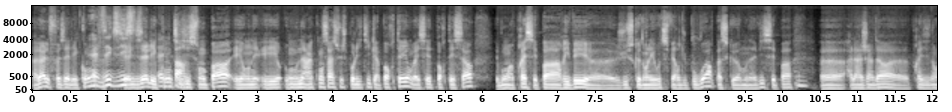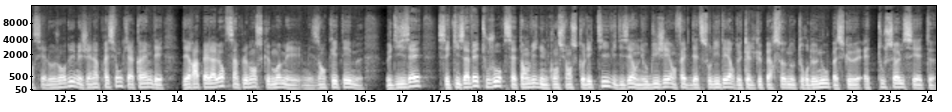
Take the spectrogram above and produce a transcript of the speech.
ben là, elles faisait les comptes. Elles existent. elle disait les comptes, ils n'y sont pas. Et on, est, et on a un consensus politique à porter. On va essayer de porter ça. Et bon, après, c'est pas arrivé euh, jusque dans les hautes sphères du pouvoir, parce qu'à mon avis, c'est pas mm. euh, à l'agenda euh, présidentiel aujourd'hui. Mais j'ai l'impression qu'il y a quand même des, des rappels à l'ordre. Simplement, ce que moi, mes, mes enquêtés me, me disaient, c'est qu'ils avaient toujours cette envie d'une conscience collective. Ils disaient, on est obligé en fait d'être solidaire de quelques personnes autour de nous, parce que être tout seul, c'est être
